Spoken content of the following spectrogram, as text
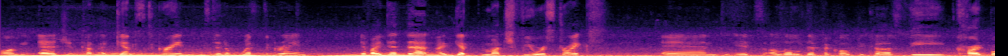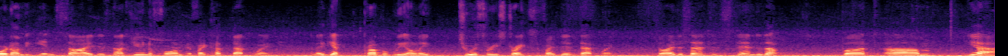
on the edge and cut against the grain instead of with the grain. If I did that, I'd get much fewer strikes, and it's a little difficult because the cardboard on the inside is not uniform if I cut that way. And I get probably only two or three strikes if I did that way. So I decided to stand it up. But um, yeah,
